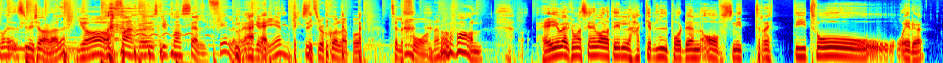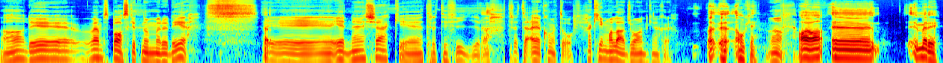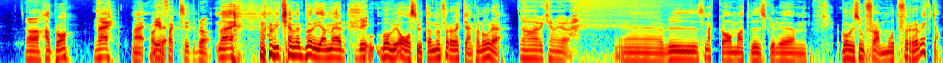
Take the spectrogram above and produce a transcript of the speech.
Vad, Ska vi köra eller? Ja, fan, ska du ta en selfie eller vad är grejen? Du sitter och kollar på telefonen. Vad fan. Hej och välkomna ska ni vara till Hackeripodden avsnitt 32 är det. Ja, det är... Vems basketnummer är det? Eh, nej, Shaq är 34. 30, nej, jag kommer inte ihåg. Hakim Olajuwon kanske? Eh, eh, Okej. Ja. Ja, ja. Eh, med det. ja. Allt bra? Nej, Nej, det okej. är faktiskt inte bra. Nej, men vi kan väl börja med Vi... vad vi avslutade med förra veckan, kommer du ihåg det? Ja, det kan vi göra. Eh, vi snackade om att vi skulle, mm, vad vi såg fram emot förra veckan.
